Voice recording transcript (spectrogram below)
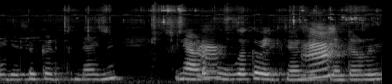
വീഡിയോസും ഒക്കെ എടുത്തിട്ടുണ്ടായിരുന്നു. പിന്നെ അവിടെ പൂവൊക്കെ വലിച്ചോണ്ടിരിക്കട്ടോൾ പൂവ്.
